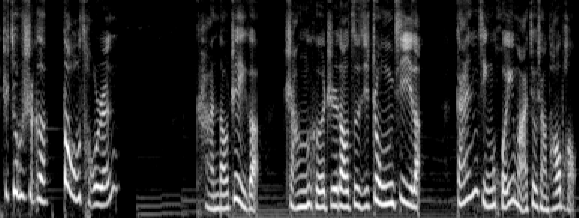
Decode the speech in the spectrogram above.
这就是个稻草人。看到这个，张合知道自己中计了，赶紧回马就想逃跑。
